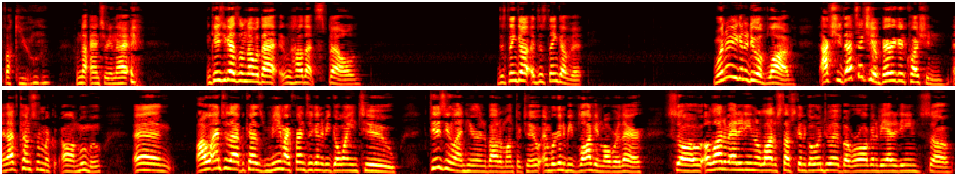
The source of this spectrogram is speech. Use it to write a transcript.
Fuck you. I'm not answering that. In case you guys don't know what that how that's spelled, just think of just think of it. When are you gonna do a vlog? Actually, that's actually a very good question, and that comes from uh, Mumu. And I will answer that because me and my friends are going to be going to Disneyland here in about a month or two, and we're going to be vlogging while we're there. So a lot of editing, a lot of stuff's going to go into it, but we're all going to be editing, so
